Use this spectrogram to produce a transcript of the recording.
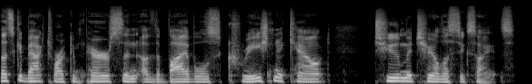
let's get back to our comparison of the Bible's creation account to materialistic science.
